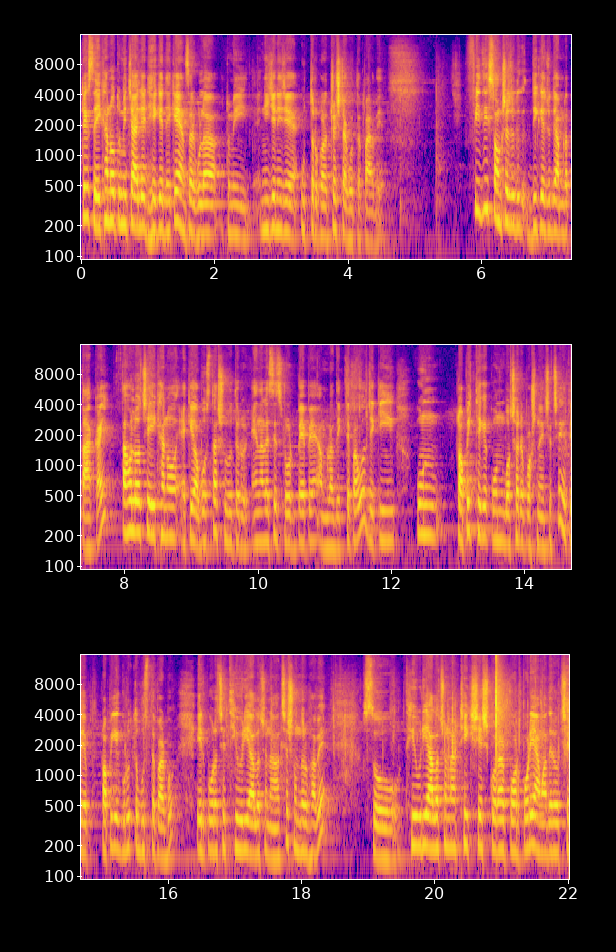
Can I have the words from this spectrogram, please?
ঠিক আছে, এখানেও তুমি চাইলে ঢেকে ঢেকে অ্যান্সারগুলো তুমি নিজে নিজে উত্তর করার চেষ্টা করতে পারবে। ফিজিক্স অংশের দিকে যদি আমরা তাকাই, তাহলে হচ্ছে এইখানেও একই অবস্থা। শুরুতে অ্যানালাইসিস রোড ম্যাপে আমরা দেখতে পাবো যে কি কোন টপিক থেকে কোন বছরের প্রশ্ন এসেছে। এতে টপিকের গুরুত্ব বুঝতে পারব। এরপর হচ্ছে থিওরি আলোচনা আছে সুন্দরভাবে। সো থিওরি আলোচনা ঠিক শেষ করার পরপরই আমাদের হচ্ছে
